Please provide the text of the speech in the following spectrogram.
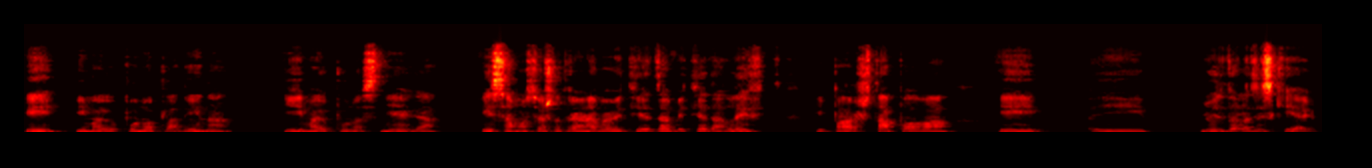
i imaju puno planina i imaju puno snijega i samo sve što treba nabaviti je zabiti jedan lift i par štapova i, i ljudi dolaze skijaju.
